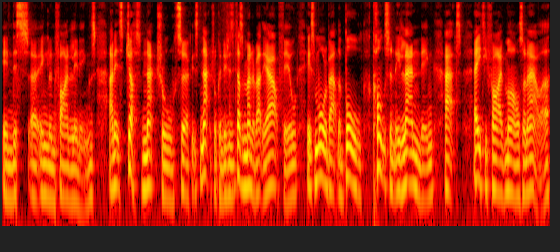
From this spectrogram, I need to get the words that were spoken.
in this uh, England final innings, and it's just natural circuits, natural conditions. It doesn't matter about the outfield. It's more about the ball constantly landing at 85 miles an hour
